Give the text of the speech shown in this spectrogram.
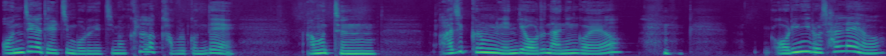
언제가 될진 모르겠지만 클럽 가볼 건데 아무튼 아직 그럼 앤디 어른 아닌 거예요? 어린이로 살래요.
